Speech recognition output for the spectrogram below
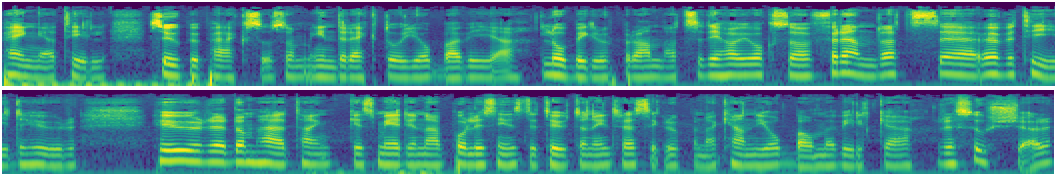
pengar till superpacks och som indirekt då jobbar via lobbygrupper och annat så det har ju också förändrats eh, över tid hur, hur hur de här tankesmedjorna, policyinstituten och intressegrupperna kan jobba och med vilka resurser.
